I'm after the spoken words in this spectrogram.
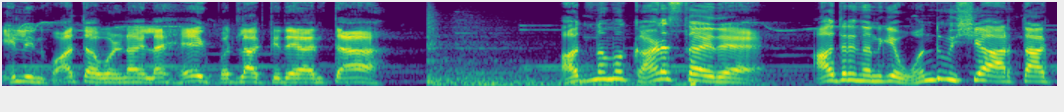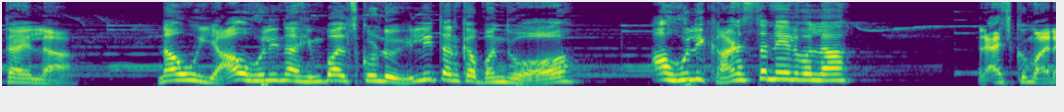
ಇಲ್ಲಿನ ವಾತಾವರಣ ಎಲ್ಲ ಹೇಗ್ ಬದಲಾಗ್ತಿದೆ ಅಂತ? ಅದ್ ನಮಗ್ ಕಾಣಿಸ್ತಾ ಇದೆ. ಆದ್ರೆ ನನಗೆ ಒಂದು ವಿಷಯ ಅರ್ಥ ಆಗ್ತಾ ಇಲ್ಲ. ನಾವು ಯಾವ ಹುಲಿನ ಹಿಂಬಾಲಿಸ್ಕೊಂಡು ಇಲ್ಲಿ ತನಕ ಬಂದ್ವೋ ಆ ಹುಲಿ ಕಾಣಿಸ್ತಾನೆ ಇಲ್ವಲ್ಲ? ರಾಜ್ಕುಮಾರ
